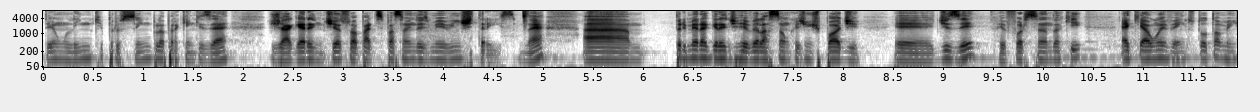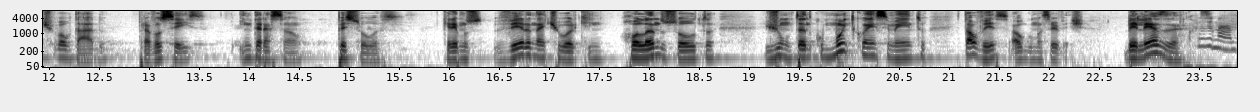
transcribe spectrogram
Tem um link pro Simpla para quem quiser já garantir a sua participação em 2023, né? A primeira grande revelação que a gente pode eh, dizer, reforçando aqui, é que é um evento totalmente voltado para vocês, interação, pessoas. Queremos ver o networking rolando solto, juntando com muito conhecimento, talvez alguma cerveja. Beleza? Quase nada.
